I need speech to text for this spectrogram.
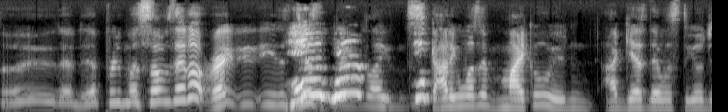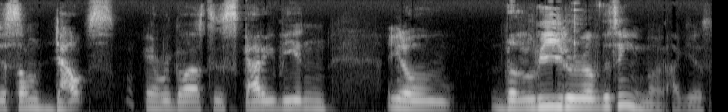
so that, that pretty much sums that up, right? It's yeah, just, yeah. Like yeah. Scottie wasn't Michael, and I guess there was still just some doubts in regards to Scottie being, you know, the leader of the team. I guess.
